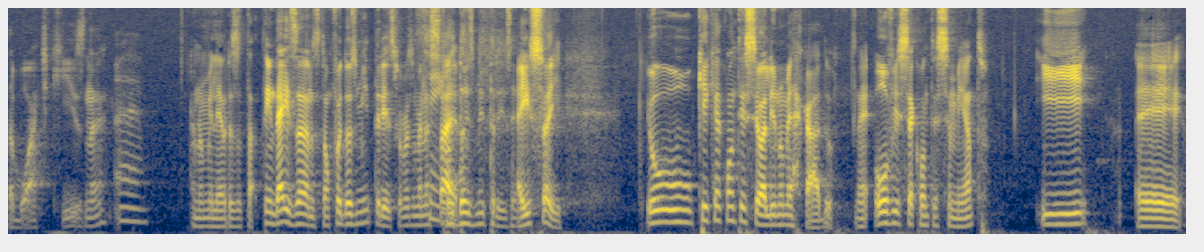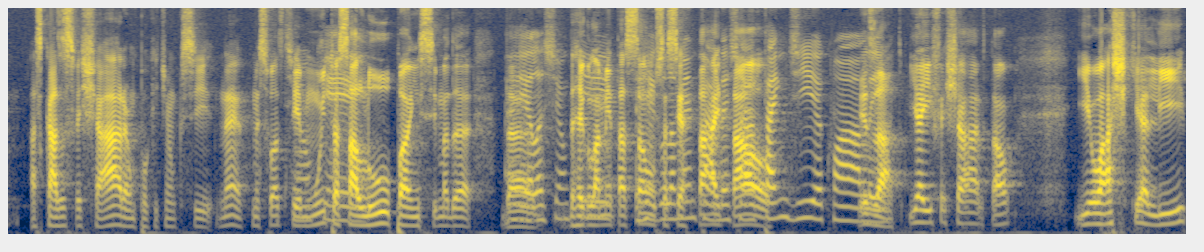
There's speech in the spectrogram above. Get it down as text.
da Boate Kiss, né? É. Eu não me lembro exatamente. Tem 10 anos, então foi 2013, foi mais ou menos Sim. essa época. Foi 2013. É. é isso aí eu, o que, que aconteceu ali no mercado? Né? Houve esse acontecimento e é, as casas fecharam porque tinham que se. Né? Começou a ter tinham muito que... essa lupa em cima da, da, da regulamentação, se acertar e tal. Tá em dia com a Exato. Lei. E aí fecharam e tal. E eu acho que ali.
